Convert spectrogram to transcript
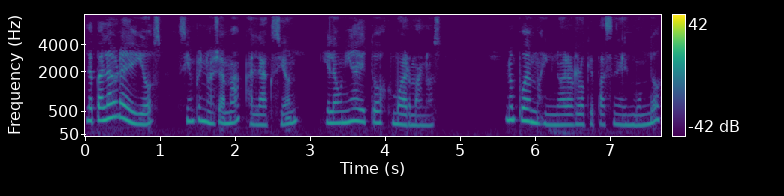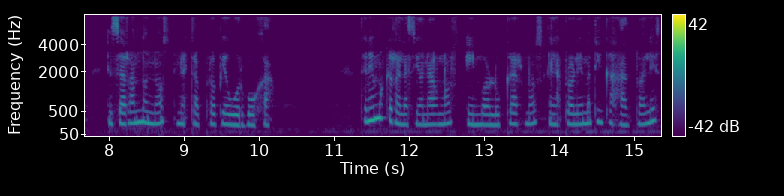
La palabra de Dios siempre nos llama a la acción y a la unidad de todos como hermanos. No podemos ignorar lo que pasa en el mundo encerrándonos en nuestra propia burbuja. Tenemos que relacionarnos e involucrarnos en las problemáticas actuales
